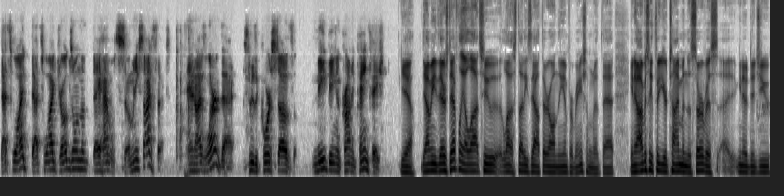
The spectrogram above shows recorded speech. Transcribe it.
That's why that's why drugs on the they have so many side effects. And I've learned that through the course of me being a chronic pain patient. Yeah. I mean, there's definitely a lot to a lot of studies out there on the information with that. You know, obviously through your time in the service, uh, you know, did you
